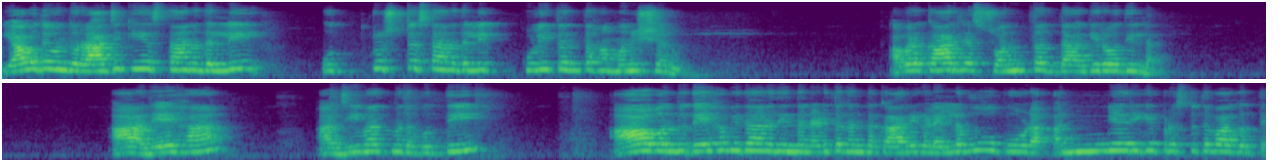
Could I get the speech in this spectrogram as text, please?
ಯಾವುದೇ ಒಂದು ರಾಜಕೀಯ ಸ್ಥಾನದಲ್ಲಿ, ಉತ್ಕೃಷ್ಟ ಸ್ಥಾನದಲ್ಲಿ ಕುಳಿತಂತಹ ಮನುಷ್ಯನು ಅವರ ಕಾರ್ಯ ಸ್ವಂತದ್ದಾಗಿರೋದಿಲ್ಲ. ಆ ದೇಹ, ಆ ಜೀವಾತ್ಮದ ಬುದ್ಧಿ, ಆ ಒಂದು ದೇಹ ವಿಧಾನದಿಂದ ನಡೀತಕ್ಕಂಥ ಕಾರ್ಯಗಳೆಲ್ಲವೂ ಕೂಡ ಅನ್ಯರಿಗೆ ಪ್ರಸ್ತುತವಾಗುತ್ತೆ.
